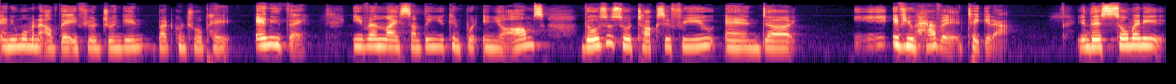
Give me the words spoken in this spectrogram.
any woman out there, if you're drinking birth control pill, anything, even like something you can put in your arms, those are so toxic for you. And uh, if you have it, take it out. And there's so many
